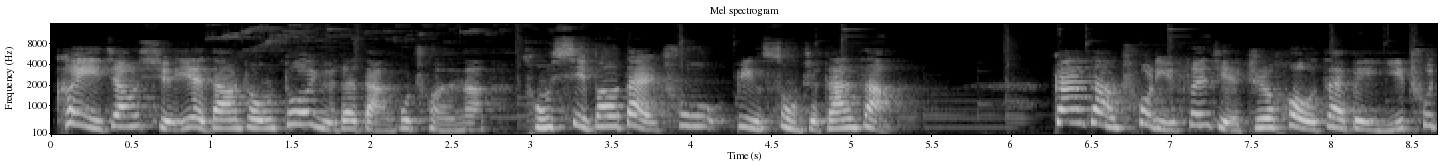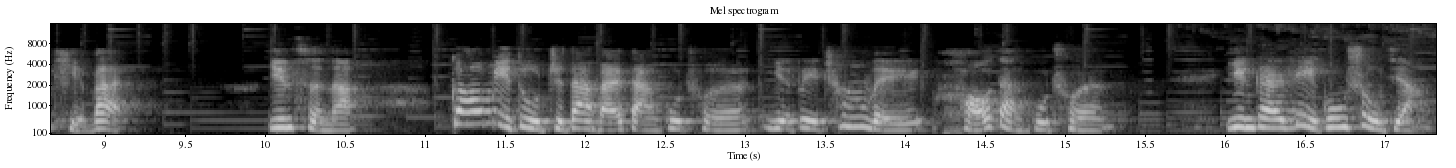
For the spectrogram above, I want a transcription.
可以将血液当中多余的胆固醇呢从细胞带出，并送至肝脏，肝脏处理分解之后再被移出体外。因此呢，高密度脂蛋白胆固醇也被称为好胆固醇，应该立功受奖。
